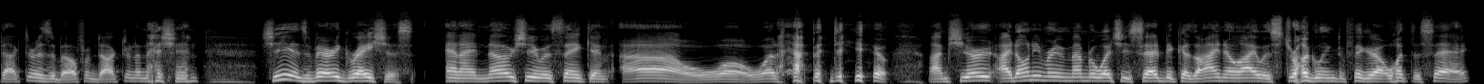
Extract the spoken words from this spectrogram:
Dr. Isabel from Doctor on a Mission, she is very gracious. And I know she was thinking, oh, whoa, what happened to you? I'm sure, I don't even remember what she said because I know I was struggling to figure out what to say.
